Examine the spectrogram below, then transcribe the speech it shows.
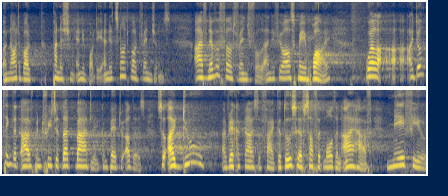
uh, not about punishing anybody. And it's not about vengeance. I've never felt vengeful. And if you ask me why, well, I, I don't think that I've been treated that badly compared to others. So I do I recognize the fact that those who have suffered more than I have may feel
